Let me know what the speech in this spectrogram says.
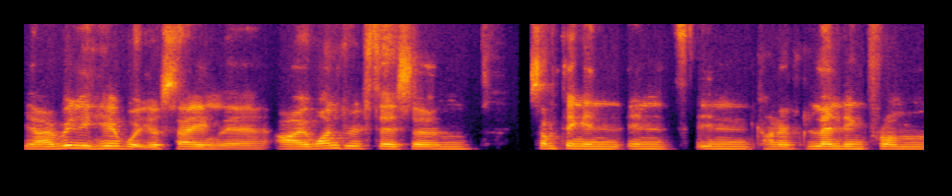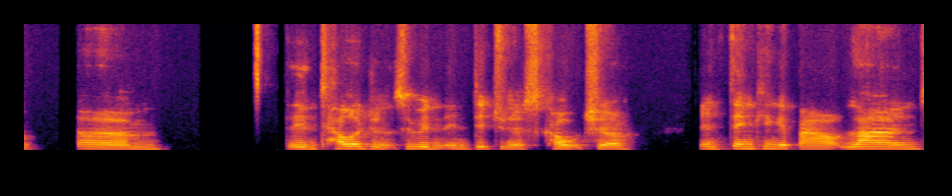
Yeah, I really hear what you're saying there. I wonder if there's um something in in in kind of lending from um the intelligence of in, indigenous culture in thinking about land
